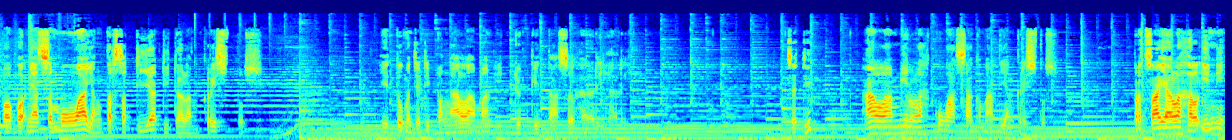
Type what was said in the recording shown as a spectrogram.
pokoknya semua yang tersedia di dalam Kristus. Itu menjadi pengalaman hidup kita sehari-hari. Jadi, alamilah kuasa kematian Kristus. Percayalah hal ini,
